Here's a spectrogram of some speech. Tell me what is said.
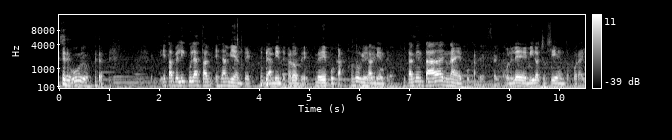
Seguro. Esta película está, es de ambiente, de ambiente, perdón, de, de época. No sé por qué De es de ambiente. época. Está ambientada en una época. Exactamente. Ponele de 1800 por ahí.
